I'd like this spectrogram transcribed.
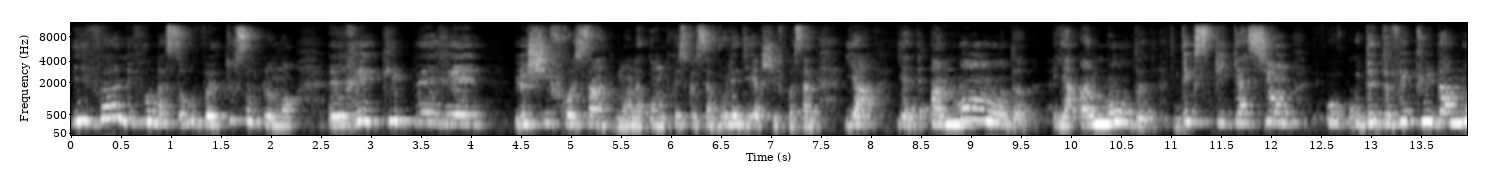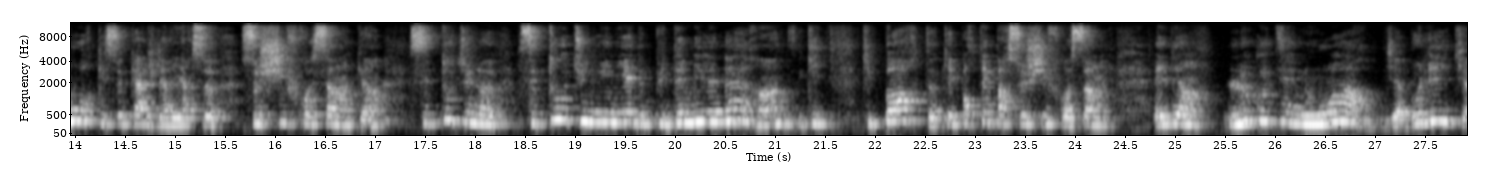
ils veulent, les francs-maçons veulent tout simplement récupérer le chiffre 5, on a compris ce que ça voulait dire, chiffre 5. Il y a, il y a un monde, il y a un monde d'explications ou, de, vécu d'amour qui se cache derrière ce, ce chiffre 5. Hein. C'est toute, une, toute une lignée depuis des millénaires hein, qui, qui, porte, qui est portée par ce chiffre 5. Eh bien, le côté noir, diabolique,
